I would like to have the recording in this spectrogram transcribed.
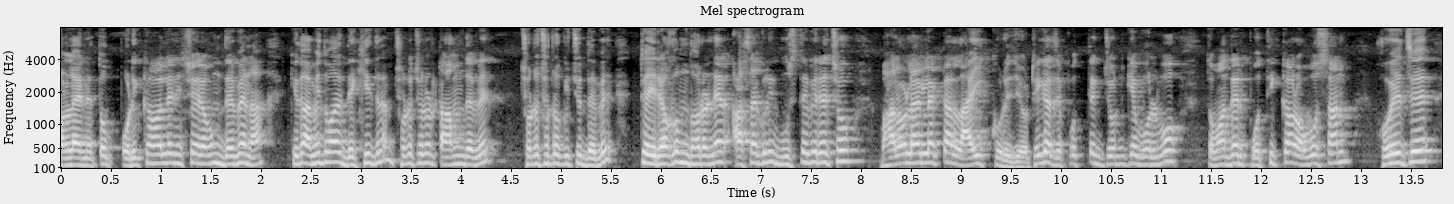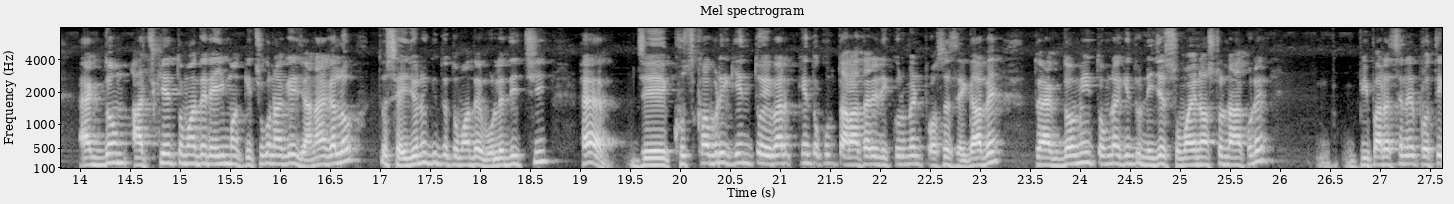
অনলাইনে তো পরীক্ষা হলে নিশ্চয়ই এরকম দেবে না, কিন্তু আমি তোমাদের দেখিয়ে দিলাম, ছোট ছোট টার্ম দেবে, ছোট ছোট কিছু দেবে। তো এরকম ধরনের আশা করি বুঝতে পেরেছ। ভালো লাগলে একটা লাইক করে যেও, ঠিক আছে? প্রত্যেকজনকে বলব, তোমাদের প্রতীক্ষার অবসান হয়েছে। একদম আজকে তোমাদের এই মা কিছুক্ষণ আগেই জানা গেল, তো সেই জন্য কিন্তু তোমাদের বলে দিচ্ছি হ্যাঁ যে খুশখবরি কিন্তু এবার কিন্তু খুব তাড়াতাড়ি রিক্রুটমেন্ট প্রসেস এগাবে, তো একদমই তোমরা কিন্তু নিজের সময় নষ্ট না করে প্রিপারেশনের প্রতি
